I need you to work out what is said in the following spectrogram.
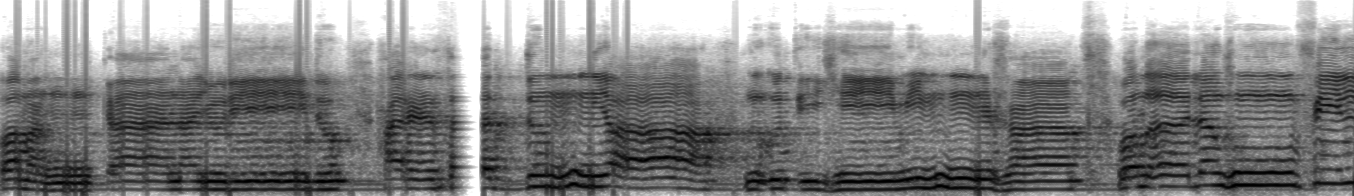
ওয়া মান কানা ইউরিদু হারসাদ নুতিহি মিনহা ওয়া মা লাহু ফিল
